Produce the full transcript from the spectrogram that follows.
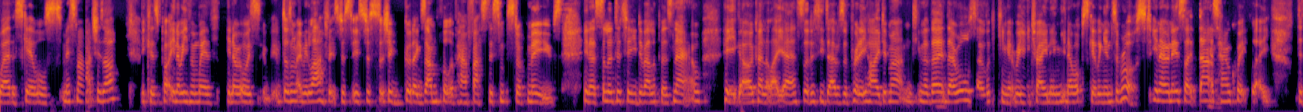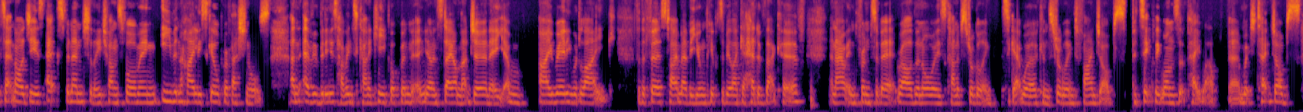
where the skills mismatches are because you know even with you know it always it doesn't make me laugh. It's just it's just such a good example of how fast this stuff moves. You know solidity developers now here you go kind of like yeah solidity devs are pretty high demand. You know they're, mm. they're also looking at retraining you know upskilling into rust you know and it's like that's how quickly the technology is exponentially transforming even highly skilled professionals. And everybody is having to kind of keep up and, and you know and stay on that journey. And I really would like for the first time ever young people to be like ahead of that curve and out in front of it rather than always kind of struggling to get work and struggling to find jobs, particularly ones that pay well, um, which tech jobs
